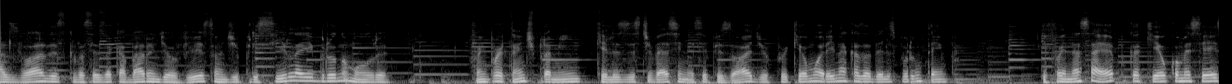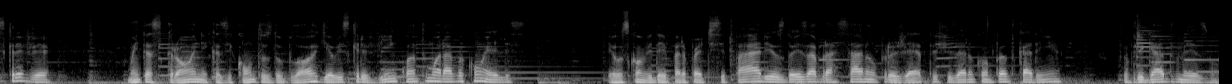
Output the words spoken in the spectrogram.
As vozes que vocês acabaram de ouvir são de Priscila e Bruno Moura. Foi importante para mim que eles estivessem nesse episódio porque eu morei na casa deles por um tempo. E foi nessa época que eu comecei a escrever. Muitas crônicas e contos do blog eu escrevi enquanto morava com eles. Eu os convidei para participar e os dois abraçaram o projeto e fizeram com tanto carinho. Obrigado mesmo.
